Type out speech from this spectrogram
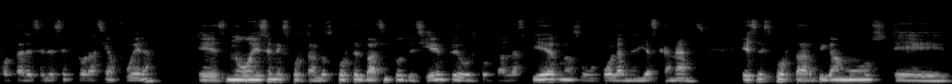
fortalecer el sector hacia afuera es, no es en exportar los cortes básicos de siempre o exportar las piernas o, o las medias canales, es exportar, digamos, eh,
